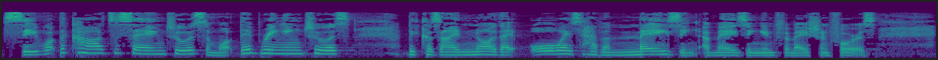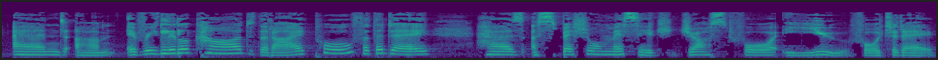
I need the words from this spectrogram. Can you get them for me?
see what the cards are saying to us and what they're bringing to us, because I know they always have amazing, amazing information for us. And um, every little card that I pull for the day has a special message just for you for today.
